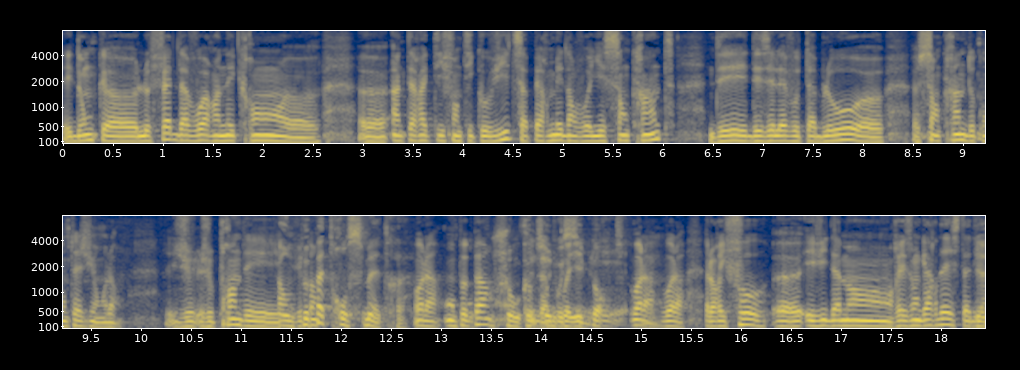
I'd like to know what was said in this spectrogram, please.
Et donc, euh, le fait d'avoir un écran interactif anti-Covid, ça permet d'envoyer sans crainte des, élèves au tableau, sans crainte de contagion. Alors, je, prends des. Ah, on ne peut pas transmettre. Voilà, on peut pas. comme sur une poignée de porte. voilà, voilà. Alors il faut euh, évidemment raison garder, c'est-à-dire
